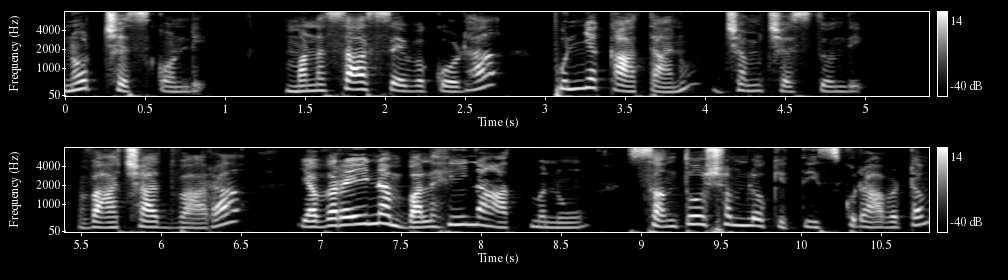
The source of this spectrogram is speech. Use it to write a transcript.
నోట్ చేసుకోండి. మనసా సేవ కూడా పుణ్యఖాతాను జమ చేస్తుంది. వాచా ద్వారా ఎవరైనా బలహీన ఆత్మను సంతోషంలోకి తీసుకురావటం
